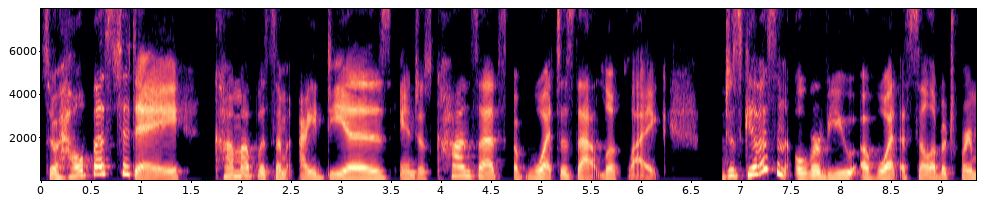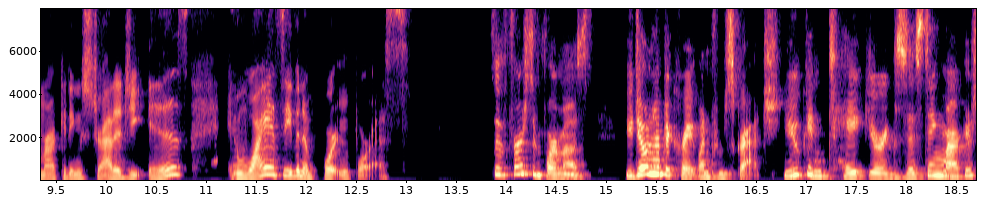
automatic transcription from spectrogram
So help us today come up with some ideas and just concepts of what does that look like just give us an overview of what a celebratory marketing strategy is and why it's even important for us. So, first and foremost, you don't have to create one from scratch. You can take your existing market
